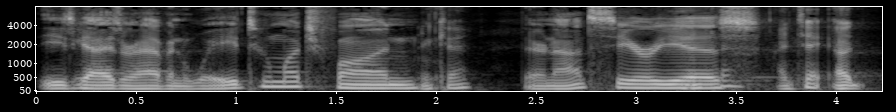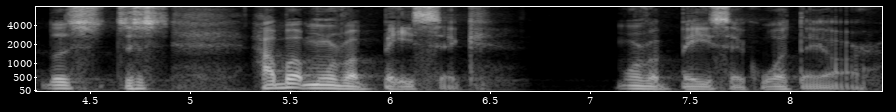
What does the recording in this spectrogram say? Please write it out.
These guys are having way too much fun. Okay. They're not serious. I take, uh, let's just, how about more of a basic, more of a basic what they are?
